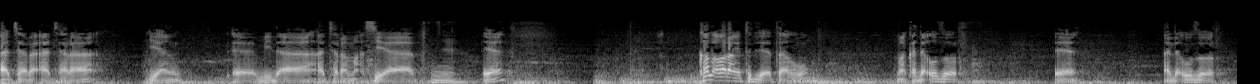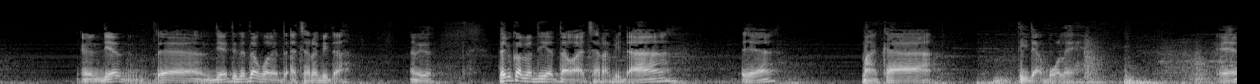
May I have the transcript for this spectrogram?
acara-acara yang eh, bid'ah, acara maksiat, Ya. ya. Kalau orang itu tidak tahu, maka ada uzur. Ya. Ada uzur. Ya, Dia eh, dia tidak tahu kalau acara bid'ah. Kan gitu. Tapi kalau dia tahu acara bid'ah, ya, maka tidak boleh. Ya.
